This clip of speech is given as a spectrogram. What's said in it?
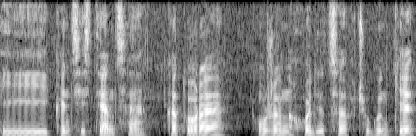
И консистенция, которая уже находится в чугунке,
